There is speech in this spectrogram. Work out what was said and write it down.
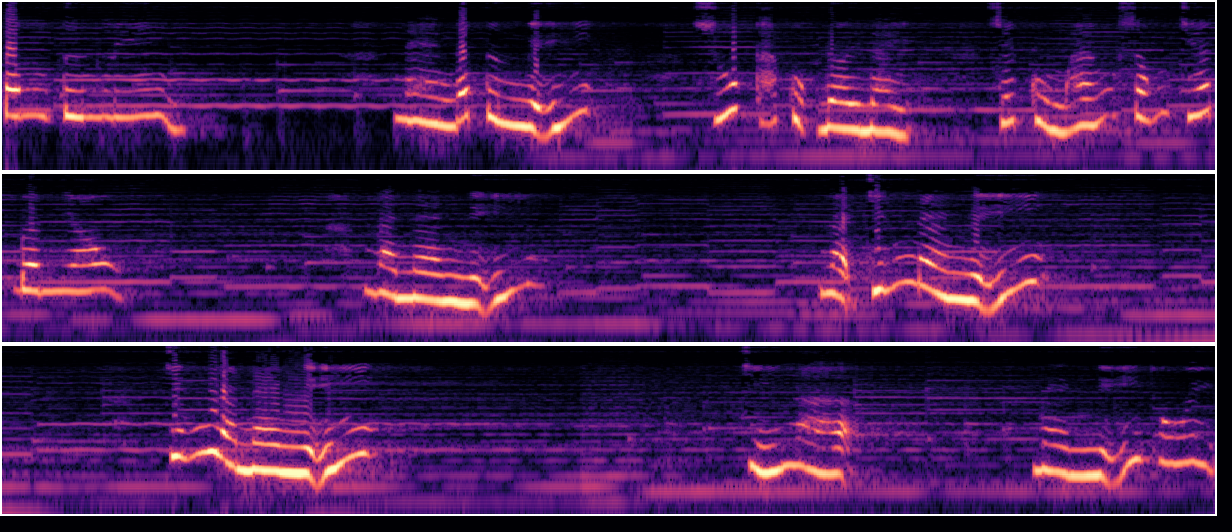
tâm tương liên. Nàng đã từng nghĩ suốt cả cuộc đời này sẽ cùng hắn sống chết bên nhau. Là nàng nghĩ, là chính nàng nghĩ, chính là nàng nghĩ. Chỉ là nàng nghĩ thôi.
